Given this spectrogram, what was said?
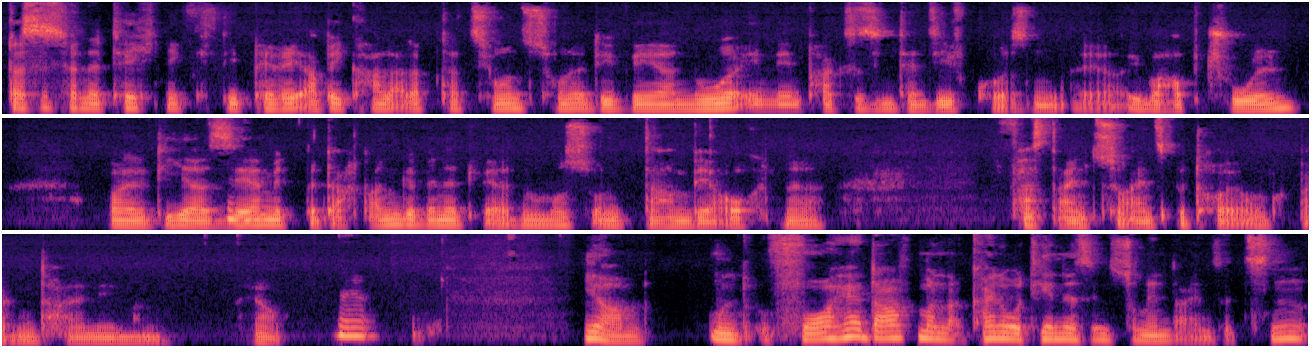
das ist ja eine Technik, die periapikale Adaptationszone, die wir ja nur in den Praxisintensivkursen äh, überhaupt schulen, weil die ja sehr mhm. mit Bedacht angewendet werden muss und da haben wir auch eine fast eins zu eins Betreuung bei den Teilnehmern. Ja. Ja, ja und vorher darf man kein rotierendes Instrument einsetzen,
